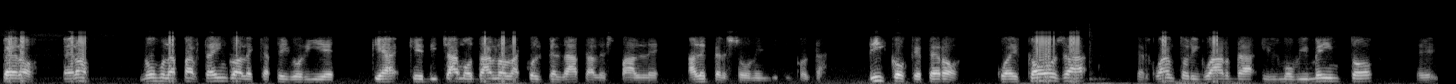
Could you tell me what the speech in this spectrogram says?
Però, però non appartengo alle categorie che, che, diciamo danno la coltellata alle spalle alle persone in difficoltà. Dico che però qualcosa per quanto riguarda il movimento eh,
